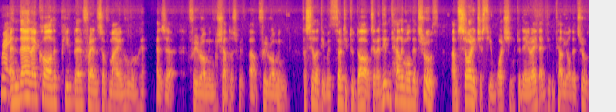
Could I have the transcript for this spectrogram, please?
Right. And then I called the, friends of mine who has a free roaming shelters with uh, free roaming facility with 32 dogs, and I didn't tell him all the truth. I'm sorry, just you watching today, right? I didn't tell you all the truth.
